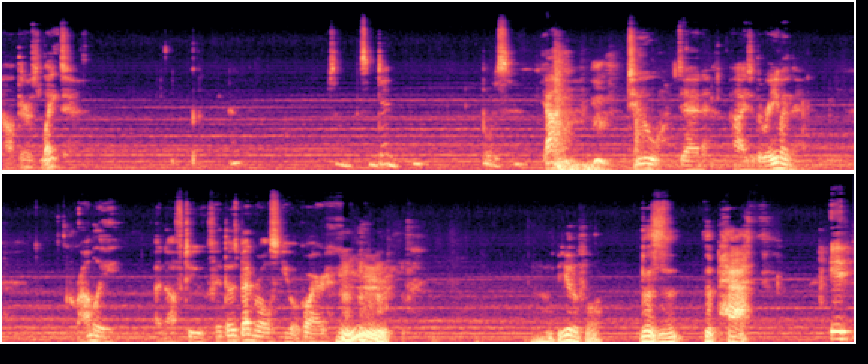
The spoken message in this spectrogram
out there's light. Some some dead boys. Yeah. Two dead eyes of the raven. Probably enough to fit those bedrolls you acquired. Hmm. Oh, beautiful. This is the path. It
